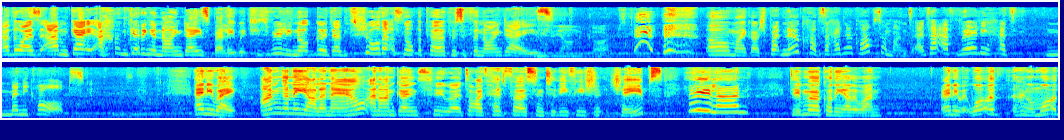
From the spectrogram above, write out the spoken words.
Otherwise, I'm, get, I'm getting a nine days belly, which is really not good. I'm sure that's not the purpose of the nine days. Easy on the carbs. oh my gosh! But no carbs. I had no carbs on Monday. In fact, I've rarely had many carbs. Anyway, I'm going to yalla now, and I'm going to uh, dive headfirst into the efficient chips. Hey, Lan! Didn't work on the other one. Anyway, what? Are, hang on. What are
